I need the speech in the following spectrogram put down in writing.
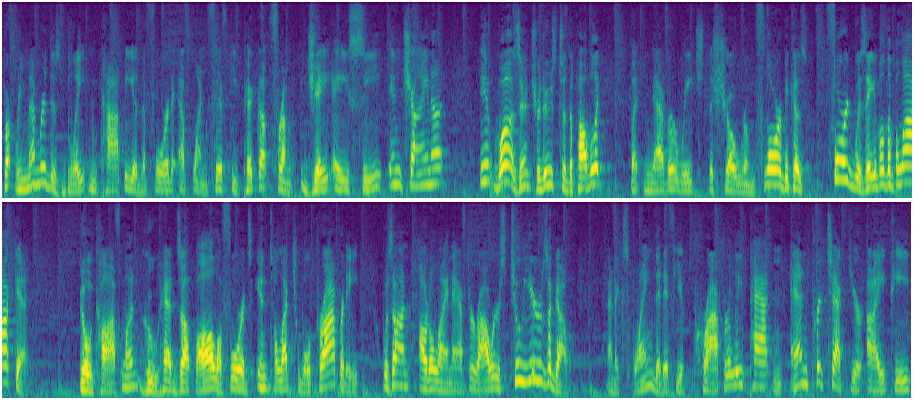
but remember this blatant copy of the Ford F 150 pickup from JAC in China? It was introduced to the public, but never reached the showroom floor because Ford was able to block it. Bill Coughlin, who heads up all of Ford's intellectual property, was on Autoline After Hours two years ago and explained that if you properly patent and protect your IP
